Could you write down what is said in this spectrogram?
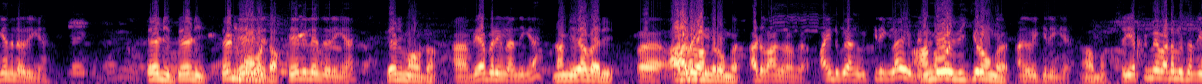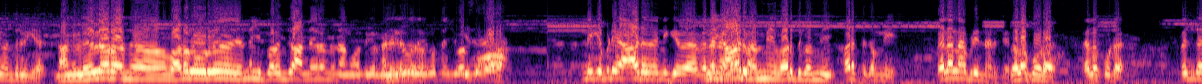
எங்கேருந்து வரீங்க? தேனி தேனி தேனி மாவட்டம். தேனில இருந்து வரீங்க? தேனி மாவட்டம். வியாபாரிங்களா வந்தீங்க நாங்க வியாபாரி. ஆடு வாங்குறவங்க. ஆடு வாங்குறவங்க. வாங்கிட்டு போய் அங்க விக்கிறீங்களா எப்படி? அங்க போய் விக்கிறவங்க. அங்க விக்கிறீங்க. ஆமா. ஸோ எப்பயுமே வடலூர் சந்தைக்கு வந்துருவீங்க? நாங்க எல்லாரும் அந்த வடலூர் என்னைக்கு பிறஞ்சோ அன்னையில இருந்து நாங்க வந்து அன்னையில இருபது இருந்து இருபத்தஞ்சு வருஷம் வரோம். இன்னைக்கு எப்படி ஆடு இன்னைக்கு விலை ஆடு கம்மி வரத்து கம்மி. வரத்து கம்மி. விலைலாம் எப்படிண்ணா இருக்கு? விலை கூட. விலை கூட. இப்ப இந்த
